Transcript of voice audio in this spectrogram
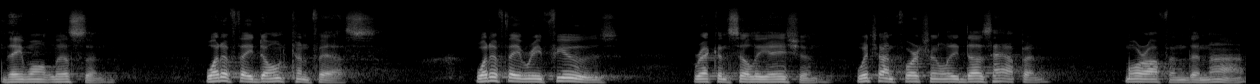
they won't listen? What if they don't confess? What if they refuse reconciliation, which unfortunately does happen more often than not?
